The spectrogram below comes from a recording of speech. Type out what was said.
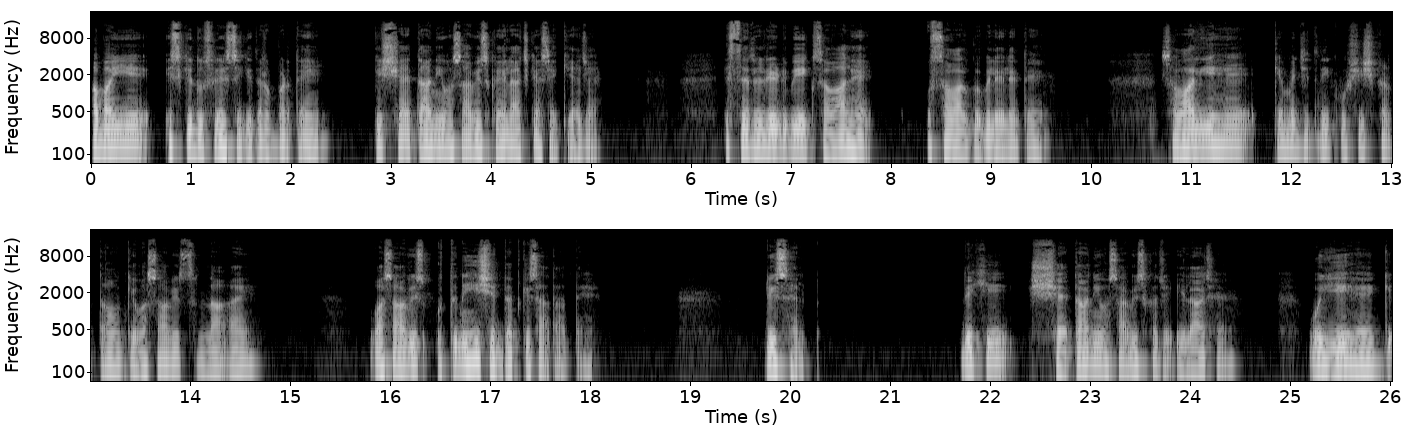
اب آئیے اس کے دوسرے حصے کی طرف بڑھتے ہیں کہ شیطانی وساوس کا علاج کیسے کیا جائے۔ اس سے ریلیٹڈ بھی ایک سوال ہے، اس سوال کو بھی لے لیتے ہیں۔ سوال یہ ہے کہ میں جتنی کوشش کرتا ہوں کہ وساوس نہ آئے، وساوس اتنی ہی شدت کے ساتھ آتے ہیں۔ پلیز ہیلپ دیکھیے، شیطانی وساوس کا جو علاج ہے وہ یہ ہے کہ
